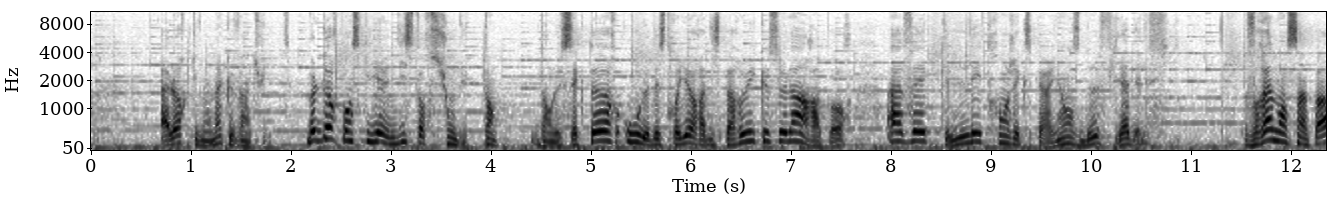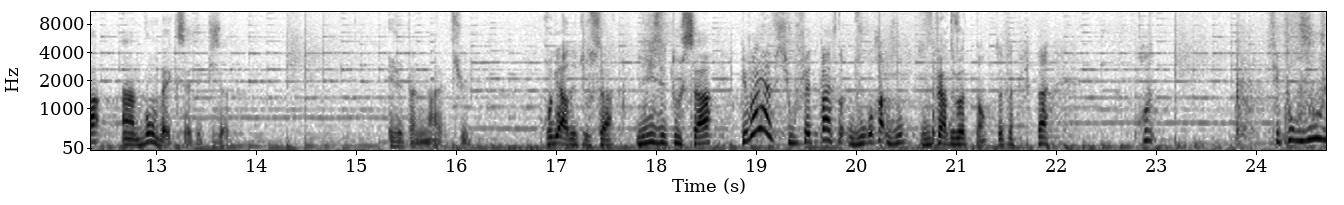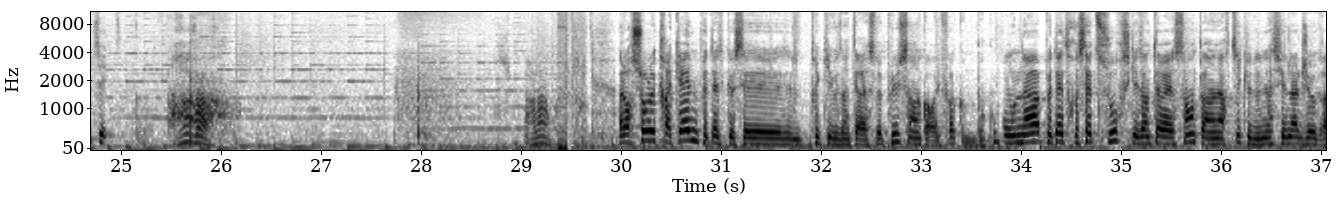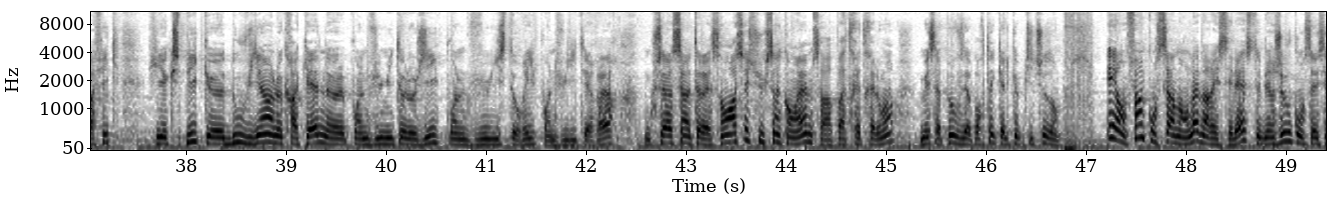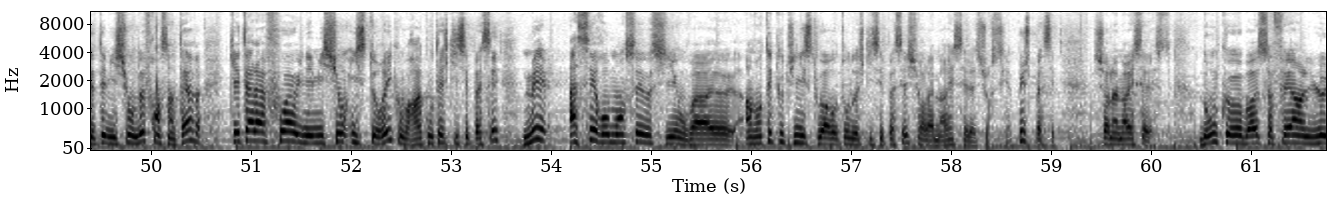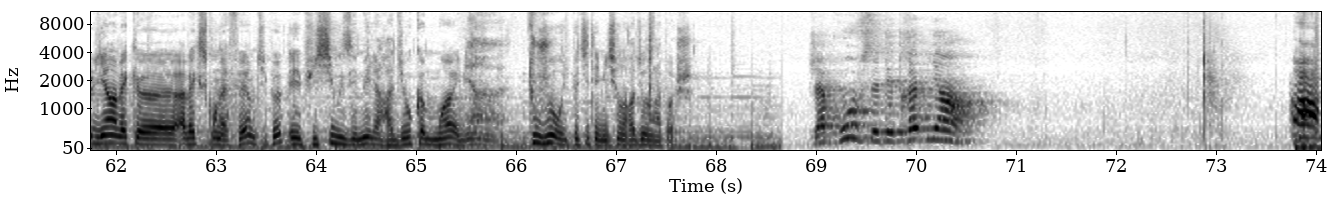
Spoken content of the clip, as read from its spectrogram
alors qu'il n'en a que 28. Mulder pense qu'il y a une distorsion du temps dans le secteur où le destroyer a disparu et que cela a un rapport avec l'étrange expérience de Philadelphie. Vraiment sympa, un bon bec cet épisode. Et je terminerai là-dessus. Regardez tout ça, lisez tout ça, puis voilà, si vous faites pas, vous, vous, perdez votre temps. C'est pour vous, c'est... Ah. Je par là. Alors sur le Kraken, peut-être que c'est le truc qui vous intéresse le plus, hein, encore une fois, comme beaucoup. On a peut-être cette source qui est intéressante, un article de National Geographic qui explique euh, d'où vient le Kraken, euh, point de vue mythologique, point de vue historique, point de vue littéraire. Donc c'est assez intéressant, assez succinct quand même, ça va pas très très loin, mais ça peut vous apporter quelques petites choses en plus. Et enfin, concernant la marée céleste, eh bien, je vous conseille cette émission de France Inter, qui est à la fois une émission historique, on va raconter ce qui s'est passé, mais assez romancée aussi. On va euh, inventer toute une histoire autour de ce qui s'est passé sur la marée céleste, sur ce qui a pu se passer sur la marée céleste. Donc euh, bah, ça fait un- le lien avec, euh, avec ce qu'on a fait un petit peu. Et puis si vous aimez la radio comme moi, eh bien toujours une petite émission de radio dans la poche. J'approuve, c'était très bien. Ah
